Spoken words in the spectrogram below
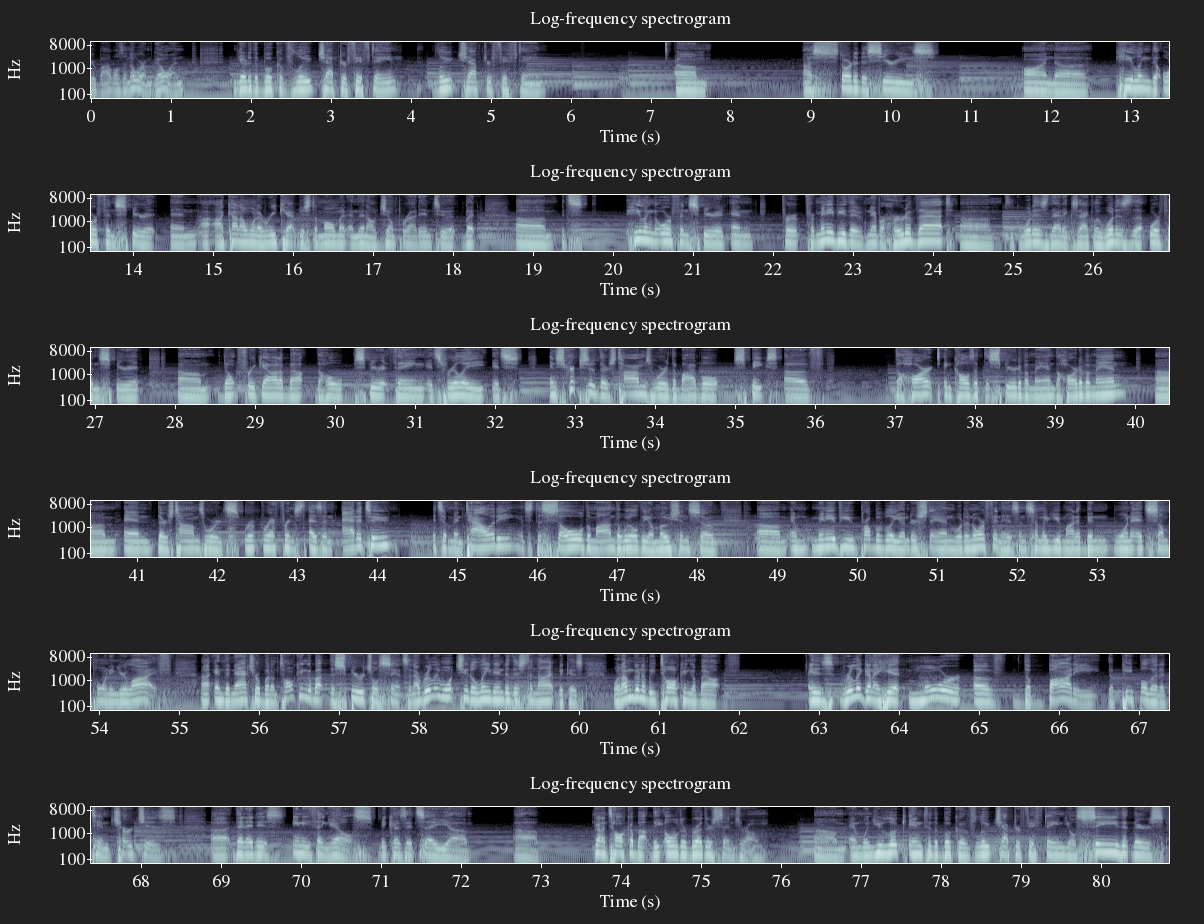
Bibles, I know where I'm going. Go to the book of Luke, chapter 15. Luke, chapter 15. Um, I started a series on uh, healing the orphan spirit, and I, I kind of want to recap just a moment, and then I'll jump right into it. But um, it's healing the orphan spirit, and for for many of you that have never heard of that, uh, it's like, what is that exactly? What is the orphan spirit? Um, don't freak out about the whole spirit thing. It's really it's in Scripture. There's times where the Bible speaks of the heart and calls it the spirit of a man, the heart of a man. Um, and there's times where it's re- referenced as an attitude. It's a mentality. It's the soul, the mind, the will, the emotions. So, um, and many of you probably understand what an orphan is, and some of you might have been one at some point in your life uh, in the natural, but I'm talking about the spiritual sense. And I really want you to lean into this tonight because what I'm going to be talking about is really going to hit more of the body, the people that attend churches, uh, than it is anything else because it's a. Uh, uh, going to talk about the older brother syndrome. Um, and when you look into the book of Luke, chapter 15, you'll see that there's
